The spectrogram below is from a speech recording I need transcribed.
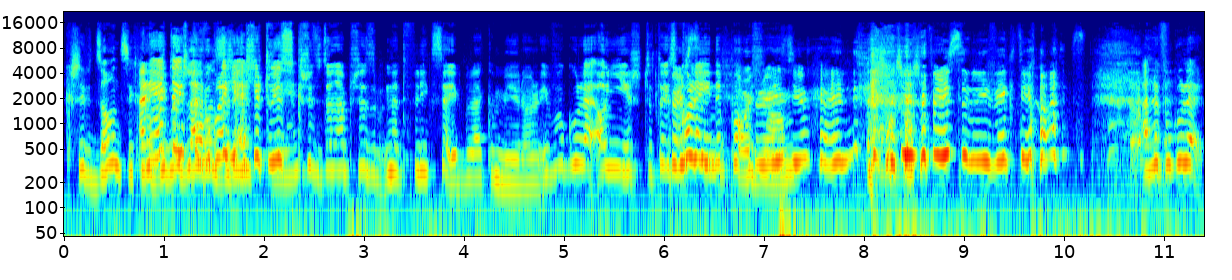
krzywdzących Ale ja to jeszcze w ogóle ja się czuję skrzywdzona przez Netflixa i Black Mirror. I w ogóle oni jeszcze, to jest Person- kolejny poziom. Raise your hand. Czujesz personally victimized. Ale w ogóle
